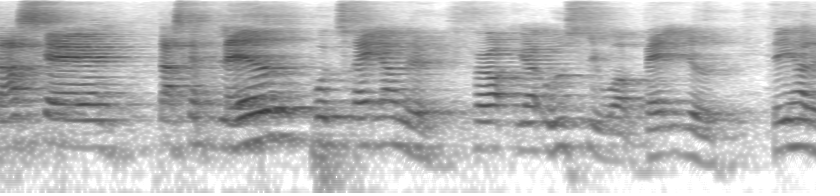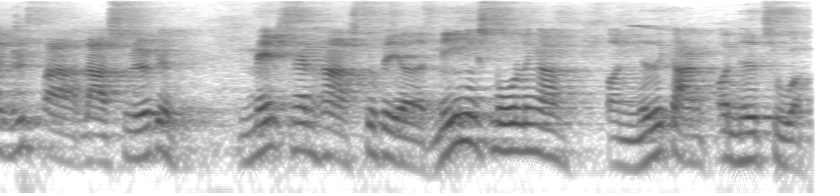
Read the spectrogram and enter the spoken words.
Der skal, der skal blade på træerne, før jeg udskriver valget. Det har det nyt fra Lars Lykke, mens han har studeret meningsmålinger og nedgang og nedtur.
